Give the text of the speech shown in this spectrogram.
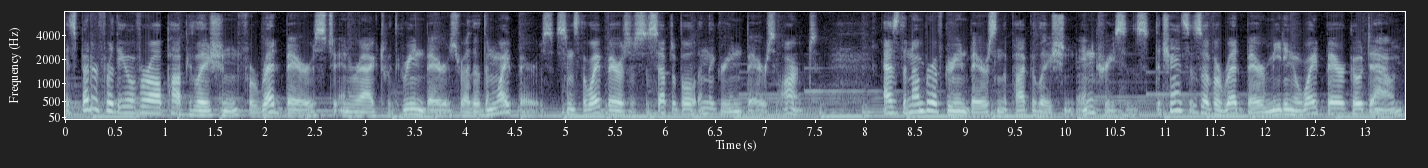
it's better for the overall population for red bears to interact with green bears rather than white bears, since the white bears are susceptible and the green bears aren't. As the number of green bears in the population increases, the chances of a red bear meeting a white bear go down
